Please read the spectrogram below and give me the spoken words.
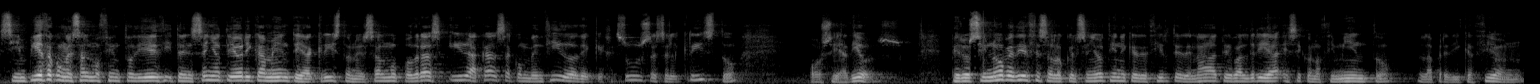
Si empiezo con el Salmo 110 y te enseño teóricamente a Cristo en el Salmo, podrás ir a casa convencido de que Jesús es el Cristo, o sea Dios. Pero si no obedeces a lo que el Señor tiene que decirte, de nada te valdría ese conocimiento, la predicación,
